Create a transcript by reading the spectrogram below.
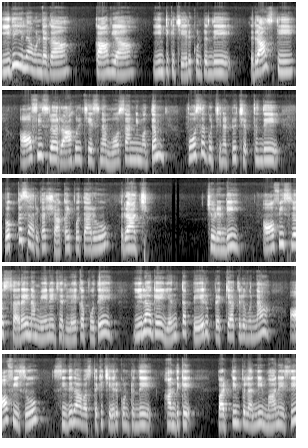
ఇది ఇలా ఉండగా కావ్య ఇంటికి చేరుకుంటుంది. రాజ్కి ఆఫీస్లో రాహుల్ చేసిన మోసాన్ని మొత్తం పూసగుచ్చినట్టు చెప్తుంది. ఒక్కసారిగా షాక్ అయిపోతారు రాజ్. చూడండి ఆఫీస్లో సరైన మేనేజర్ లేకపోతే ఇలాగే ఎంత పేరు ప్రఖ్యాతులు ఉన్నా ఆఫీసు శిథిలావస్థకి చేరుకుంటుంది. అందుకే పట్టింపులన్నీ మానేసి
